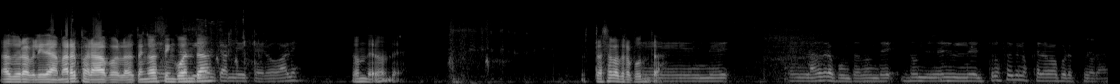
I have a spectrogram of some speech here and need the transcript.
La durabilidad. Me ha reparado, pues lo tengo a Está aquí 50. el carnicero, ¿vale? ¿Dónde? ¿Dónde? Estás a la otra punta. En, el- en la otra punta, donde, donde en el trozo que nos quedaba por explorar.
